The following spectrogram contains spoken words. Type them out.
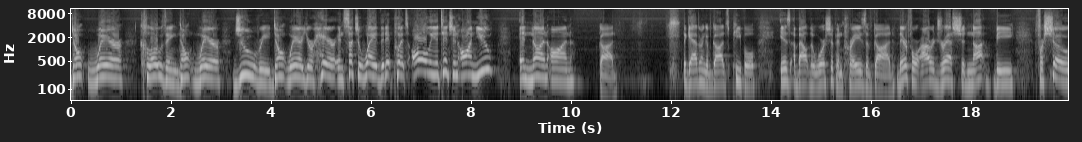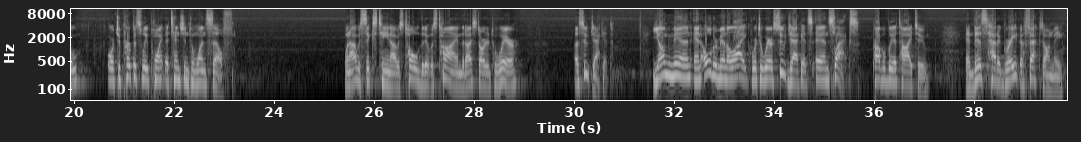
Don't wear clothing, don't wear jewelry, don't wear your hair in such a way that it puts all the attention on you and none on God. The gathering of God's people is about the worship and praise of God. Therefore, our dress should not be for show or to purposely point attention to oneself. When I was 16, I was told that it was time that I started to wear a suit jacket. Young men and older men alike were to wear suit jackets and slacks, probably a tie too. And this had a great effect on me.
